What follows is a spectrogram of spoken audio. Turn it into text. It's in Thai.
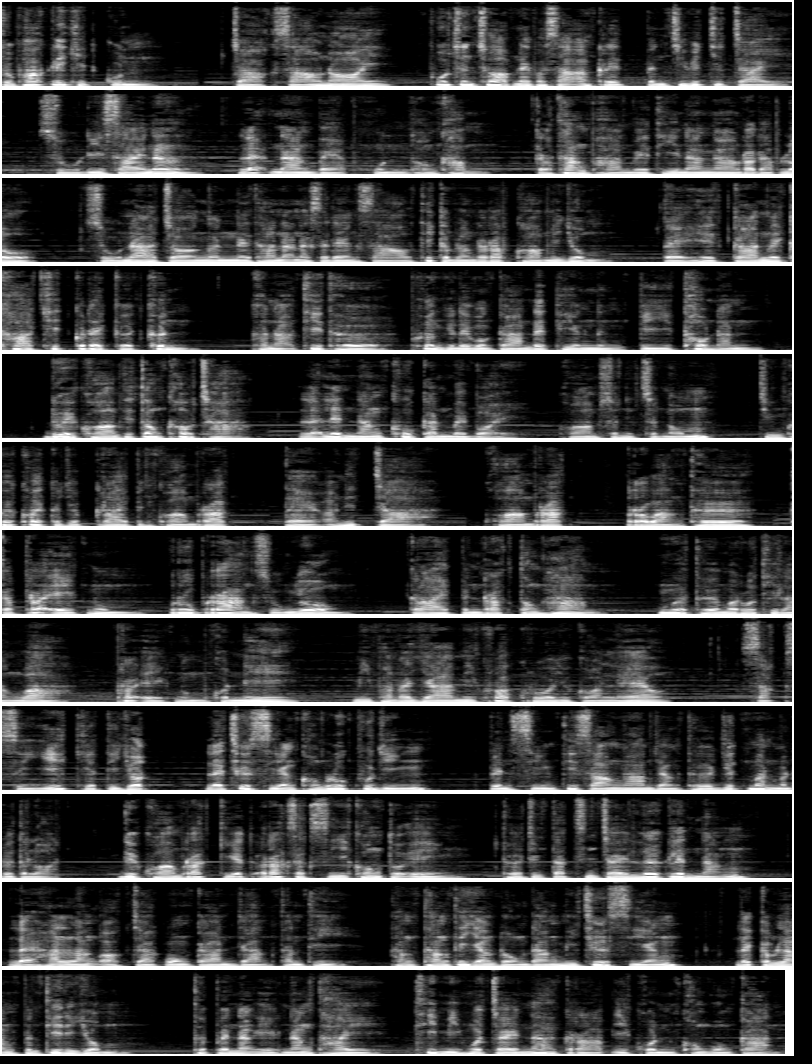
สุภาคลิขิตกุล จากสาวน้อย ผู้ชื่นชอบในภาษาอังกฤษเป็นชีวิตจิตใจ สู่ดีไซเนอร์ และนางแบบหุ่นทองคำกระทั่งผ่านเวทีนางงามระดับโลก สู่หน้าจอเงินในฐานะนักแสดงสาวที่กำลังได้รับความนิยม แต่เหตุการณ์ไม่คาดคิดก็ได้เกิดขึ้น ขณะที่เธอเพิ่งอยู่ในวงการได้เพียงหนึ่งปีเท่านั้น ด้วยความที่ต้องเข้าฉาก และเล่นหนังคู่กันบ่อยๆ ความสนิทสนมจึงค่อยๆ กระยบกลายเป็นความรัก แต่อนิจจา ความรัก ระหว่างเธอ กับพระเอกหนุ่ม รูปร่างสูงโย่งกลายเป็นรักต้องห้าม เมื่อเธอมารู้ทีหลังว่า พระเอกหนุ่มคนนี้ มีภรรยามีครอบครัวอยู่ก่อนแล้ว ศักดิ์ศรีเกียรติยศ และชื่อเสียงของลูกผู้หญิง เป็นสิ่งที่สาวงามอย่างเธอยึดมั่นมาโดยตลอด ด้วยความรักเกียรติรักศักดิ์ศรีของตัวเอง เธอจึงตัดสินใจเลิกเล่นหนัง และหันหลังออกจากวงการอย่างทันที ทั้งๆทที่ยังโด่งดังมีชื่อเสียง และกำลังเป็นที่นิยม เธอเป็นนางเอกหนังไทยที่มีหัวใจน่ากราบอีกคนของวงการ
